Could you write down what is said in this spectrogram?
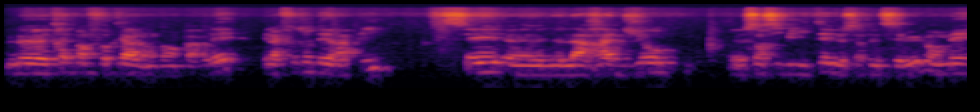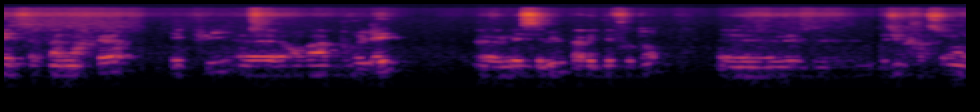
Le traitement focal, on va en parler. Et la photothérapie, c'est euh, la radio-sensibilité de certaines cellules. On met certains marqueurs et puis euh, on va brûler les cellules avec des photons, des ultrasons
